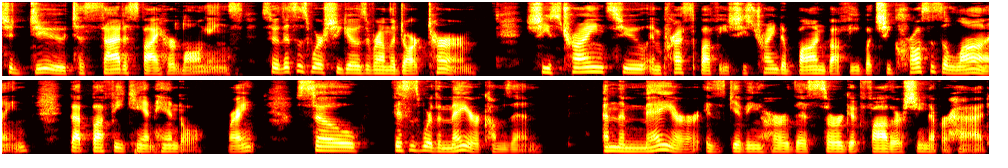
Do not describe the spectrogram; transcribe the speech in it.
to do to satisfy her longings? So, this is where she goes around the dark term. She's trying to impress Buffy. She's trying to bond Buffy, but she crosses a line that Buffy can't handle, right? So, this is where the mayor comes in. And the mayor is giving her this surrogate father she never had,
